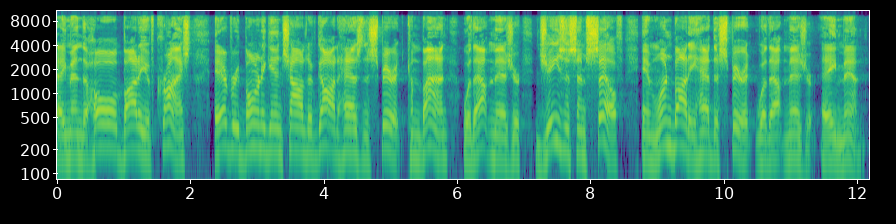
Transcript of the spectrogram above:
Amen. The whole body of Christ, every born again child of God has the Spirit combined without measure. Jesus himself in one body had the Spirit without measure. Amen.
